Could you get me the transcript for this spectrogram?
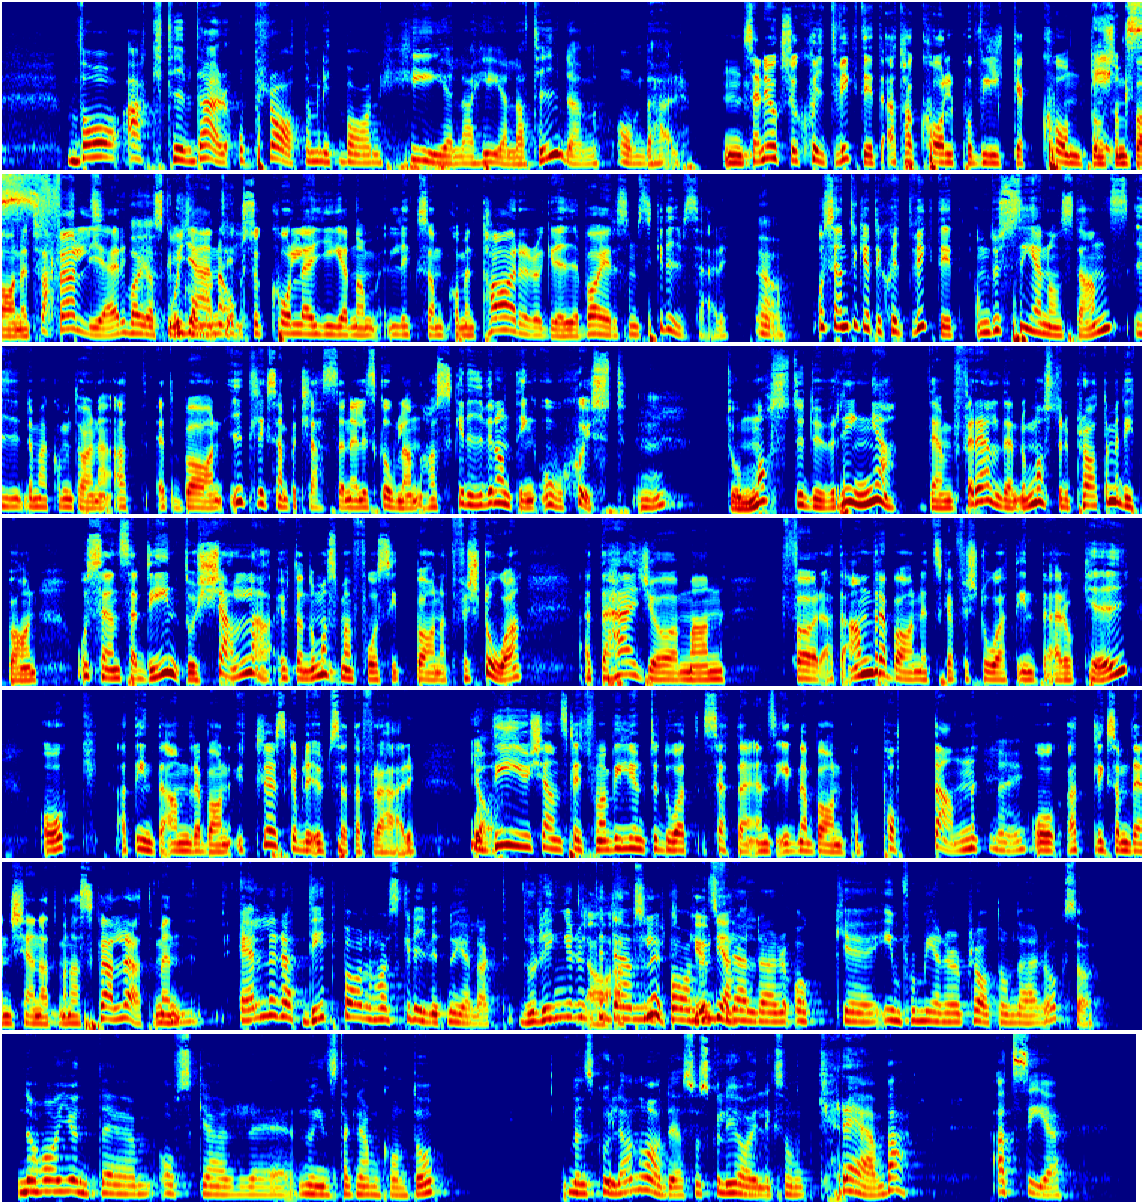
var aktiv där och prata med ditt barn hela, hela tiden om det här. Mm, sen är det också skitviktigt att ha koll på vilka konton som Exakt barnet följer. och gärna också kolla igenom liksom, kommentarer och grejer. Vad är det som skrivs här? Ja. Och sen tycker jag att det är skitviktigt om du ser någonstans i de här kommentarerna att ett barn i till exempel klassen eller skolan har skrivit någonting oschysst. Då måste du ringa den föräldern. Då måste du prata med ditt barn. Och sen så här, Det är inte att tjalla utan då måste man få sitt barn att förstå att det här gör man för att andra barnet ska förstå att det inte är okej och att inte andra barn ytterligare ska bli utsatta för det här. Ja. Och Det är ju känsligt för man vill ju inte då att sätta ens egna barn på pottan Nej. och att liksom den känner att man har skvallrat. Men Eller att ditt barn har skrivit något elakt. Då ringer du Ja, till den absolut. barnens Gud, ja. föräldrar och eh, informerar och pratar om det här också. Nu har ju inte eh, Oscar eh, något Instagramkonto. Men skulle han ha det så skulle jag ju liksom kräva att se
